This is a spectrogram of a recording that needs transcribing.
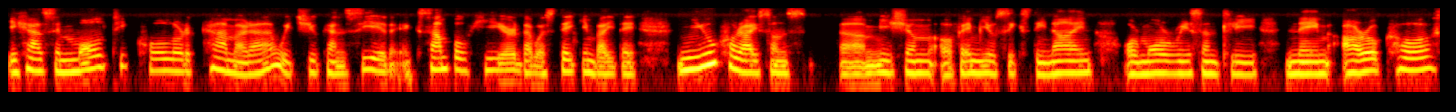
It has a multicolor camera, which you can see an example here that was taken by the New Horizons uh, mission of MU69 or more recently named Arrokoth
